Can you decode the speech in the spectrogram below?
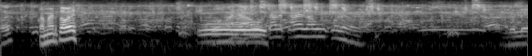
હે? કમેન્ટ તો વાઈસ ઓ ભલે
